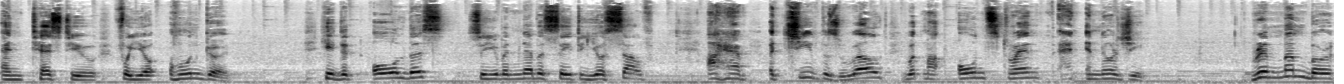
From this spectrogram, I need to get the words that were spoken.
and test you for your own good. He did all this so you will never say to yourself, I have achieved this wealth with my own strength and energy. Remember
